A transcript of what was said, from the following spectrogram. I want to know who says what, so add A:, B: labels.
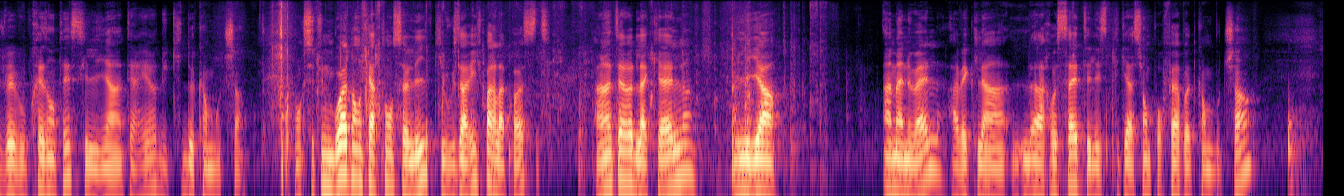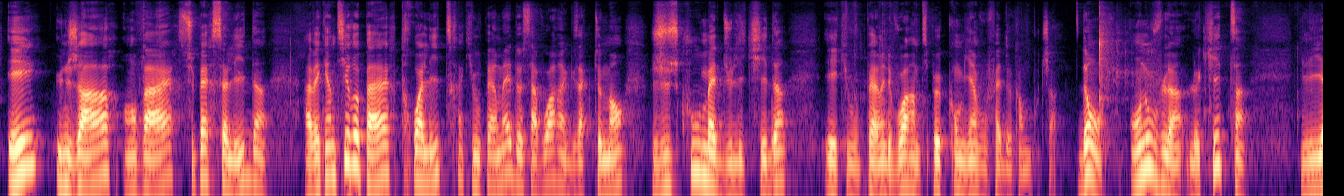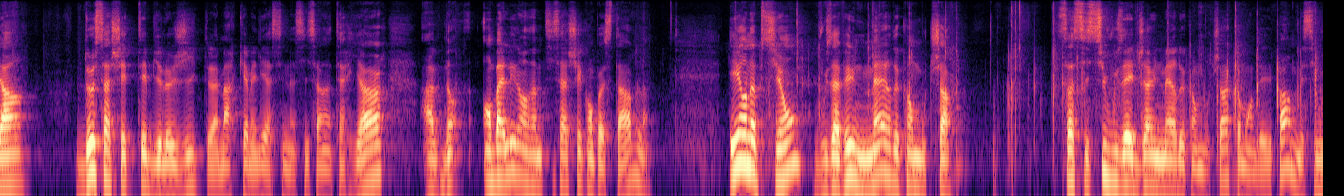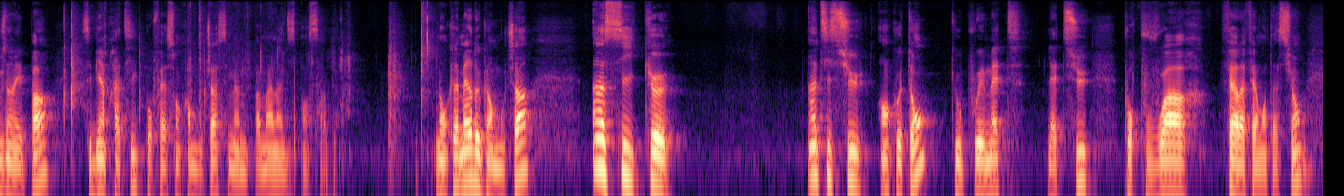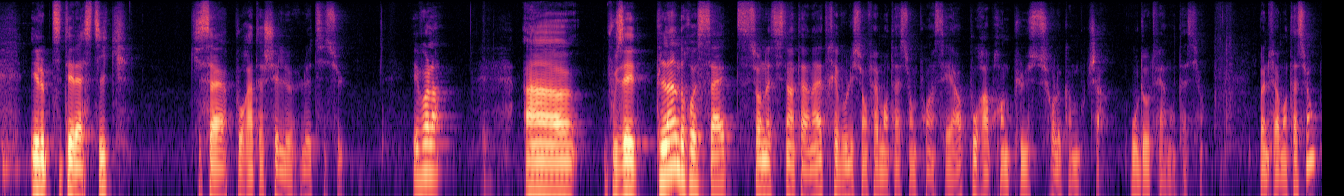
A: je vais vous présenter qu'il y a à l'intérieur du kit de kombucha. Donc, c'est une boîte en carton solide qui vous arrive par la poste, à l'intérieur de laquelle il y a un manuel avec la, recette et l'explication pour faire votre kombucha, et une jarre en verre super solide avec un petit repère, 3 litres, qui vous permet de savoir exactement jusqu'où mettre du liquide et qui vous permet de voir un petit peu combien vous faites de kombucha. Donc, on ouvre le, kit. Il y a deux sachets de thé biologique de la marque Camellia sinensis à l'intérieur, emballés dans un petit sachet compostable. Et en option, vous avez une mer de kombucha. Ça, si vous avez déjà une mer de kombucha, commandez-les pas, mais si vous n'en avez pas, c'est bien pratique pour faire son kombucha, c'est même pas mal indispensable. Donc la mer de kombucha, ainsi que un tissu en coton que vous pouvez mettre là-dessus pour pouvoir faire la fermentation, et le petit élastique qui sert pour attacher le, tissu. Et voilà. Euh, vous avez plein de recettes sur notre site internet révolutionfermentation.ca pour apprendre plus sur le kombucha ou d'autres fermentations. Bonne fermentation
